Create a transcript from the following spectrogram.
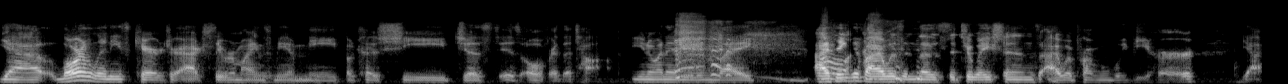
Yeah, Laura Linney's character actually reminds me of me because she just is over the top. You know what I mean? Like, I think if I was in oh. those situations, I would probably be her. Yeah.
